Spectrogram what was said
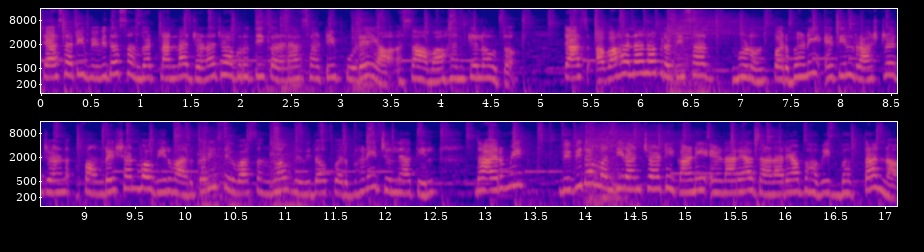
त्यासाठी विविध संघटनांना जनजागृती करण्यासाठी पुढे या असं आवाहन केलं होतं. त्याच आवाहनाला प्रतिसाद म्हणून परभणी येथील राष्ट्रजन फाउंडेशन व वीर वारकरी सेवा संघ विविध परभणी जिल्ह्यातील धार्मिक विविध मंदिरांच्या ठिकाणी येणाऱ्या जाणाऱ्या भाविक भक्तांना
